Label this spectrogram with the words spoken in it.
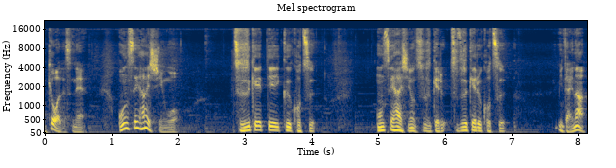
今日はですね音声配信を続けていくコツ。音声配信を続ける続けるコツ。みたいな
